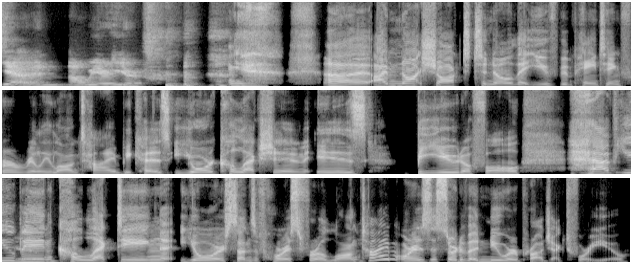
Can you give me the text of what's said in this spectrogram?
yeah, and now we are here. yeah, uh, I'm not shocked to know that you've been painting for a really long time because your collection is beautiful. Have you yeah. been collecting your Sons of Horus for a long time, or is this sort of a newer project for you?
